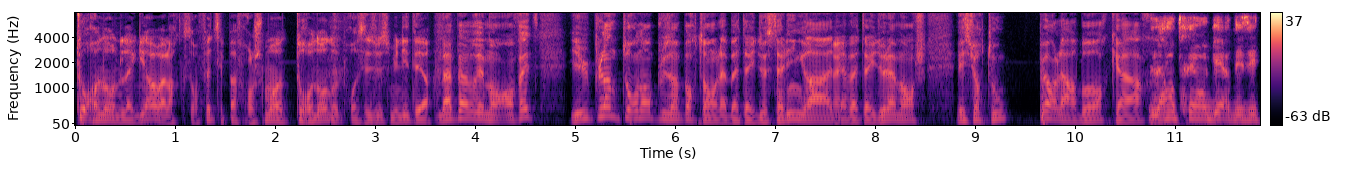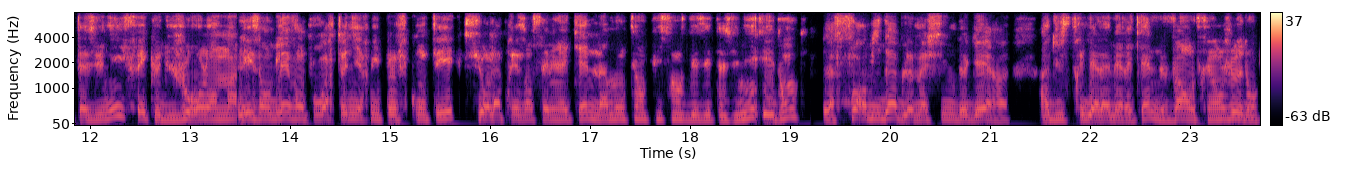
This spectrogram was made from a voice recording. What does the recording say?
tournant de la guerre, alors qu'en fait, c'est pas franchement un tournant dans le processus militaire. Bah pas vraiment. En fait, il y a eu plein de tournants plus importants. La bataille de Stalingrad, Ouais. la bataille de la Manche, et surtout Pearl Harbor, car... L'entrée en guerre des États-Unis fait que du jour au lendemain, les Anglais vont pouvoir tenir. Ils peuvent compter sur la présence américaine, la montée en puissance des États-Unis et donc la formidable machine de guerre industrielle américaine va entrer en jeu. Donc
